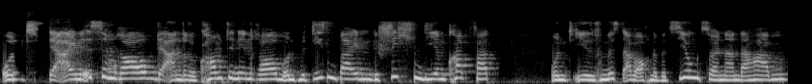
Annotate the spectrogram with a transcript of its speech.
und der eine ist im Raum, der andere kommt in den Raum und mit diesen beiden Geschichten, die ihr im Kopf habt und ihr müsst aber auch eine Beziehung zueinander haben,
